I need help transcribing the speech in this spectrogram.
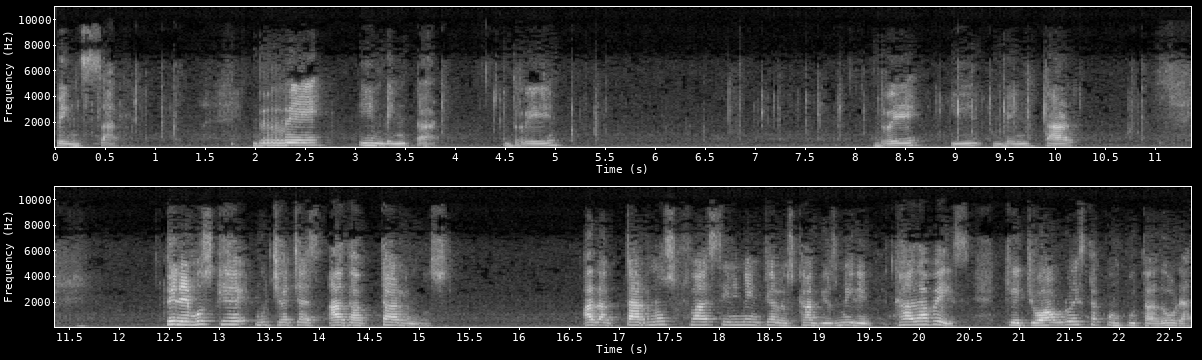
repensar, reinventar, re, reinventar. Tenemos que, muchachas, adaptarnos. Adaptarnos fácilmente a los cambios. Miren, cada vez que yo abro esta computadora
